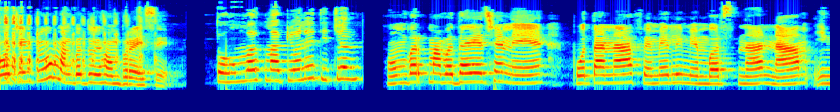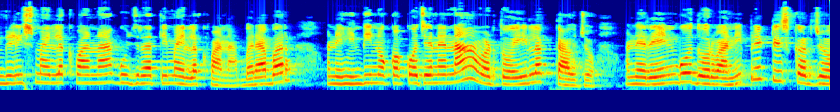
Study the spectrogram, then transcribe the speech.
ઓ ચિંટુ મને બધું સંભળાય છે. તો હોમવર્કમાં કયો ને ટીચર હોમવર્કમાં બધાએ છે ને પોતાના ફેમિલી મેમ્બર્સના નામ ઇંગ્લિશમાં લખવાના ગુજરાતીમાં લખવાના બરાબર? અને હિન્દીનો કક્કો જેને ના આવડતો એ લખતા આવજો. અને રેઇનબો દોરવાની પ્રેક્ટિસ કરજો.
